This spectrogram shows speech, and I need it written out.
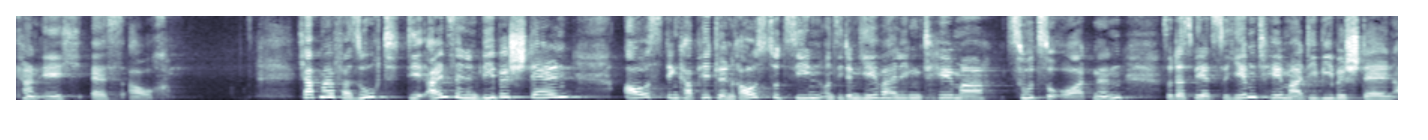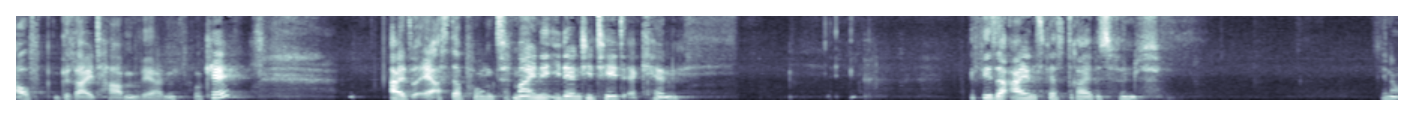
kann ich es auch. Ich habe mal versucht, die einzelnen Bibelstellen aus den Kapiteln rauszuziehen und sie dem jeweiligen Thema zuzuordnen, sodass wir jetzt zu jedem Thema die Bibelstellen aufgereiht haben werden. Okay? Also erster Punkt, meine Identität erkennen. Epheser 1, Vers 3 bis 5. Genau.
